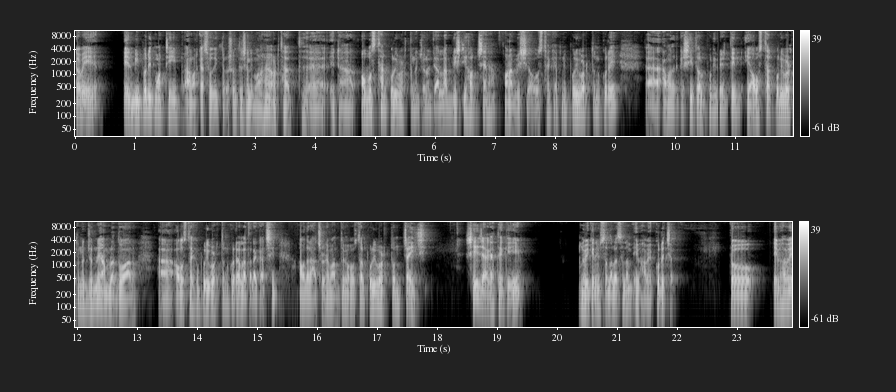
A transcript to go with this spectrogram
তবে এর বিপরীত মতটি আমার কাছে অধিকতর শক্তিশালী মনে হয়, অর্থাৎ এটার অবস্থার পরিবর্তনের জন্য যে আল্লাহ বৃষ্টি হচ্ছে না, অনাবৃষ্টির অবস্থাকে আপনি পরিবর্তন করে আমাদেরকে শীতল পরিবেশ দিন। এই অবস্থার পরিবর্তনের জন্য আমরা দোয়ার অবস্থাকে পরিবর্তন করে আল্লাহ তালার কাছে আমাদের আচরণের মাধ্যমে অবস্থার পরিবর্তন চাইছি। সেই জায়গা থেকে নবী করিম সাল্লাহ সাল্লাম এভাবে করেছেন। তো এভাবে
